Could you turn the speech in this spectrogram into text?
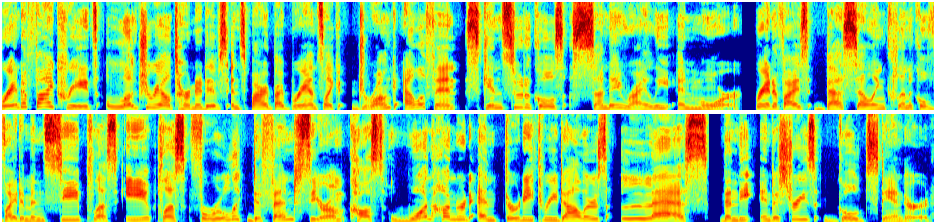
Brandefy creates luxury alternatives inspired by brands like Drunk Elephant, SkinCeuticals, Sunday Riley, and more. Brandefy's best-selling clinical vitamin C plus E plus Ferulic Defend serum costs $133 less than the industry's gold standard.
